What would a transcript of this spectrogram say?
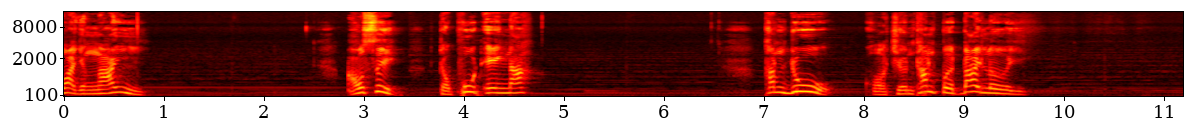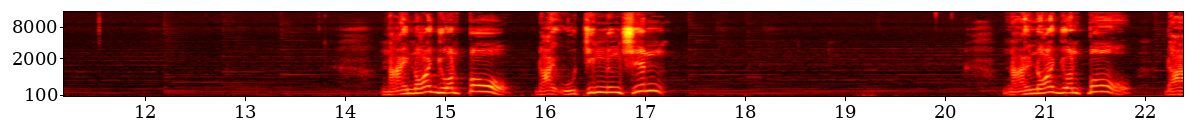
ว่ายังไง เอาสิ เจ้าพูดเองนะ ท่านยู่ขอเชิญท่านเปิดได้เลย นายน้อยยวนโป้ ได้อูจริงหนึ่งชิ้น นายน้อยยวนโป้ ได้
